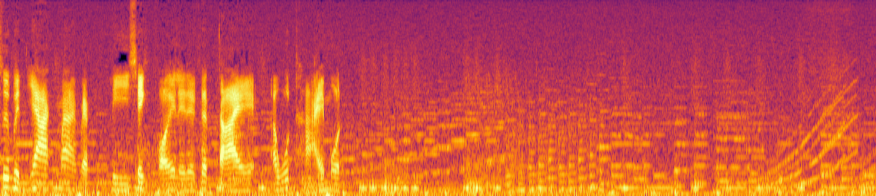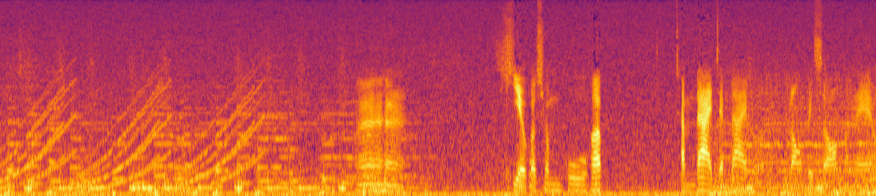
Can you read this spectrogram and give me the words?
ซึ่งเป็นยากมากแบบรีเช็คพอยต์เลยนะก็ตายอาวุธหายหมด ขียวกับชมพูครับจำได้จำได้ลองไปซ้อมมาแล้ว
